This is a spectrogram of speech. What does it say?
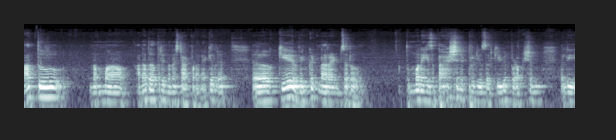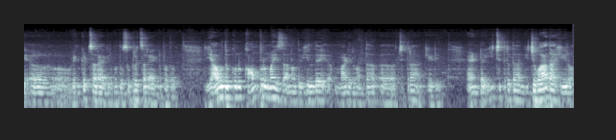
ಮಾತು ನಮ್ಮ ಅನ್ನದಾತರಿಂದನೇ ಸ್ಟಾರ್ಟ್ ಮಾಡೋಣ. ಯಾಕೆಂದರೆ ಕೆ ವೆಂಕಟನಾರಾಯಣ್ ಸರು ತುಂಬಾ is a passionate producer K V production ಅಲ್ಲಿ ವೆಂಕಟ್ ಸರ್ ಆಗಿರ್ಬೋದು, ಸುಬ್ರತ್ ಸರ್ ಆಗಿರ್ಬೋದು ಯಾವುದಕ್ಕೂ ಕಾಂಪ್ರಮೈಸ್ ಅನ್ನೋದು ಇಲ್ಲದೆ ಮಾಡಿರುವಂಥ ಚಿತ್ರ ಕೇಳಿ ಆ್ಯಂಡ್ ಈ ಚಿತ್ರದ ನಿಜವಾದ ಹೀರೋ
